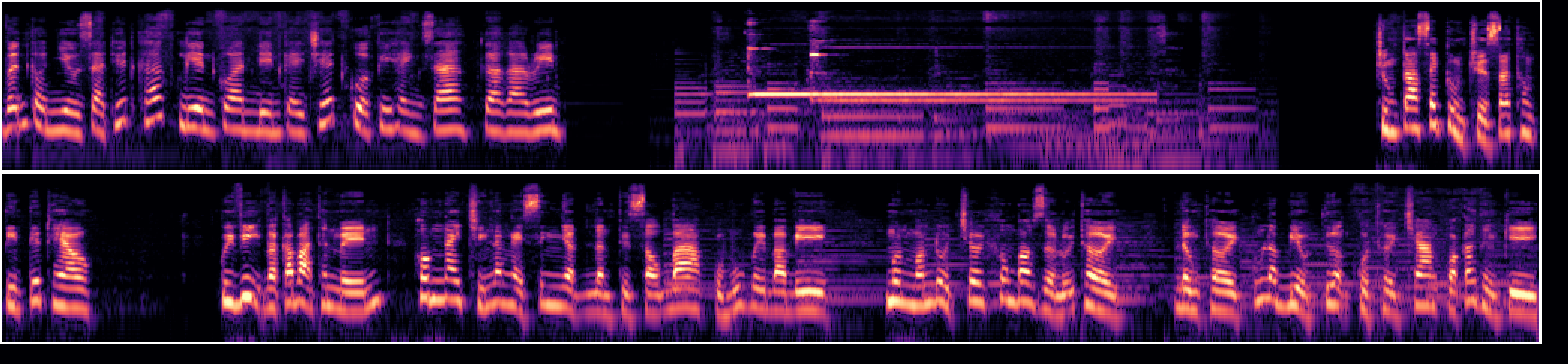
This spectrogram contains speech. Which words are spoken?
vẫn còn nhiều giả thuyết khác liên quan đến cái chết của phi hành gia Gagarin. Chúng ta sẽ cùng chuyển sang thông tin tiếp theo. Quý vị và các bạn thân mến, hôm nay chính là ngày sinh nhật lần thứ 63 của búp bê Barbie, một món đồ chơi không bao giờ lỗi thời, đồng thời cũng là biểu tượng của thời trang qua các thời kỳ.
